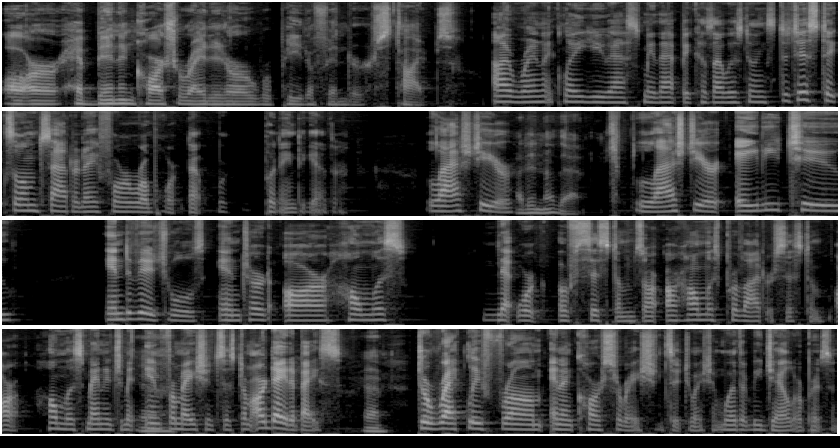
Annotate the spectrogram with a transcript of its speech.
are have been incarcerated or repeat offenders types? Ironically, you asked me that because I was doing statistics on Saturday for a report that we're putting together. Last year, I didn't know that. last year 82 individuals entered our homeless network of systems our, our homeless provider system our homeless management Yeah. information system our database Okay. directly from an incarceration situation whether it be jail or prison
